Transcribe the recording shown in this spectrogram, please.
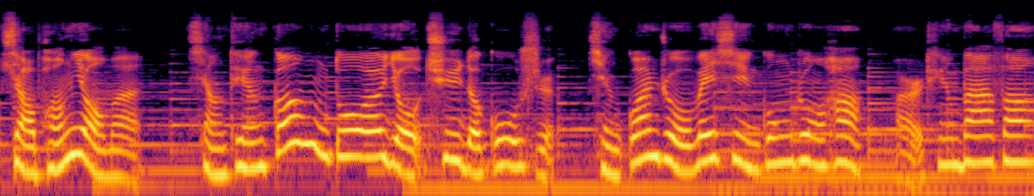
小朋友们。想听更多有趣的故事，请关注微信公众号“耳听八方”，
